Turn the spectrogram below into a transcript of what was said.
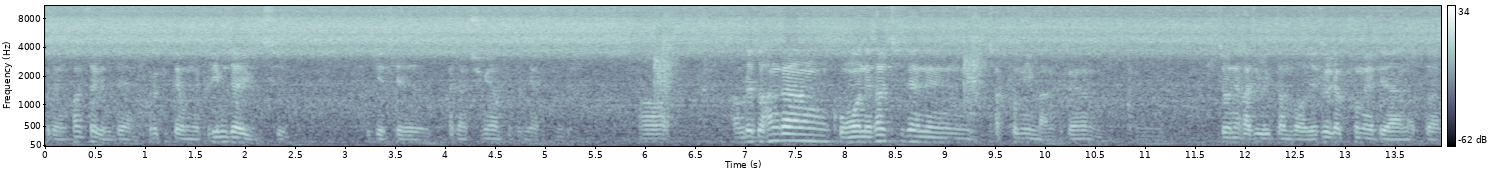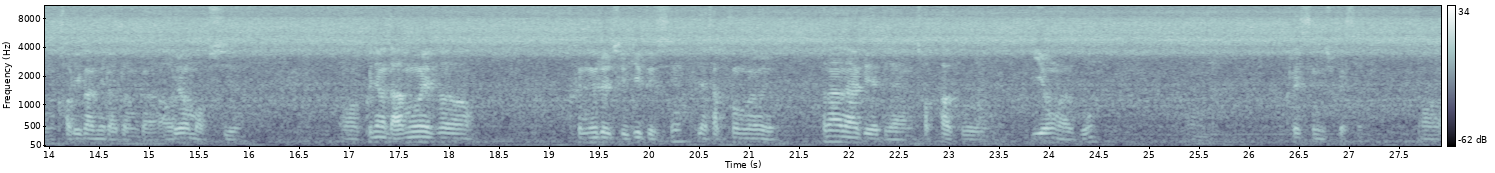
그런 컨셉인데 그렇기 때문에 그림자의 위치 그게 제일 가장 중요한 부분이었습니다. 어, 아무래도 한강 공원에 설치되는 작품인 만큼 음, 기존에 가지고 있던 뭐 예술 작품에 대한 어떤 거리감이라던가 어려움 없이 어, 그냥 나무에서 그늘을 즐기듯이 그냥 작품을 편안하게 그냥 접하고 이용하고 어, 그랬으면 좋겠어요. 어,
